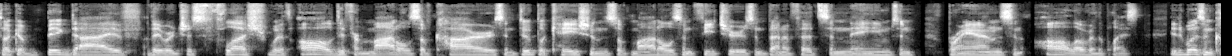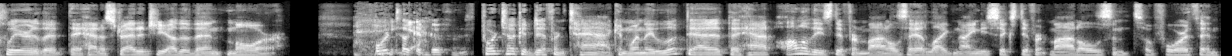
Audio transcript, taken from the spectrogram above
took a big dive. They were just flush with all different models of cars and duplications of models and features and benefits and names and brands and all over the place. It wasn't clear that they had a strategy other than more. Ford took yeah. a different Ford took a different tack, and when they looked at it, they had all of these different models. They had like ninety six different models and so forth. And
